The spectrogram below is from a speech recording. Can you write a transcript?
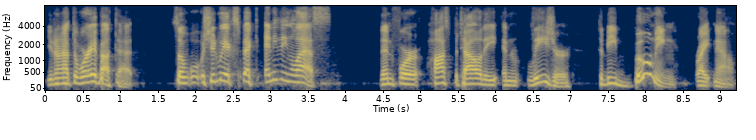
You don't have to worry about that. So, should we expect anything less than for hospitality and leisure to be booming right now?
